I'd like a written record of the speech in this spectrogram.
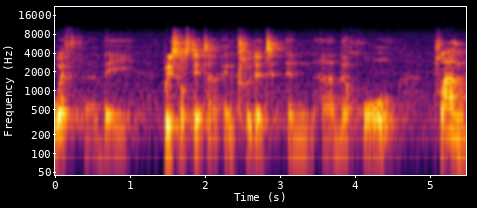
with the resource data included in uh, the whole plan.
